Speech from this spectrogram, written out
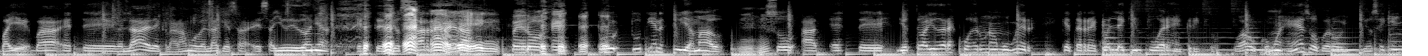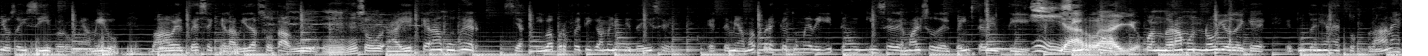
va, este, ¿verdad? Declaramos, ¿verdad? Que esa, esa ayuda idónea, este, Dios se la revela. pero eh, tú, tienes tu llamado. so, este, Dios te va a ayudar a escoger una mujer que te recuerde quién tú eres en Cristo. Wow, ¿cómo es eso? Pero yo sé quién yo soy, sí, pero mi amigo, van a haber veces que la vida sota duro. ahí es que la mujer se activa proféticamente y te dice, este, mi amor, pero es que tú me dijiste un 15 de marzo del 2025 cuando éramos novios de que, tú tenías estos planes,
